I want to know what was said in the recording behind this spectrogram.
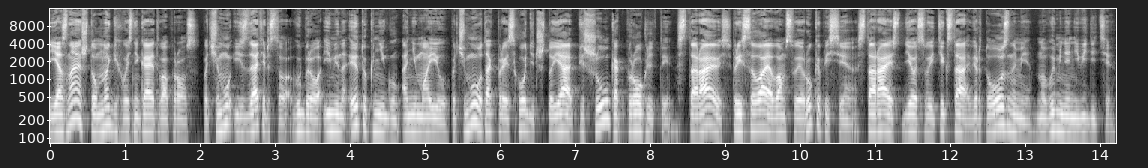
Я знаю, что у многих возникает вопрос, почему издательство выбрало именно эту книгу, а не мою? Почему вот так происходит, что я пишу как проклятый, стараюсь, присылаю вам свои рукописи, стараюсь делать свои текста виртуозными, но вы меня не видите?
